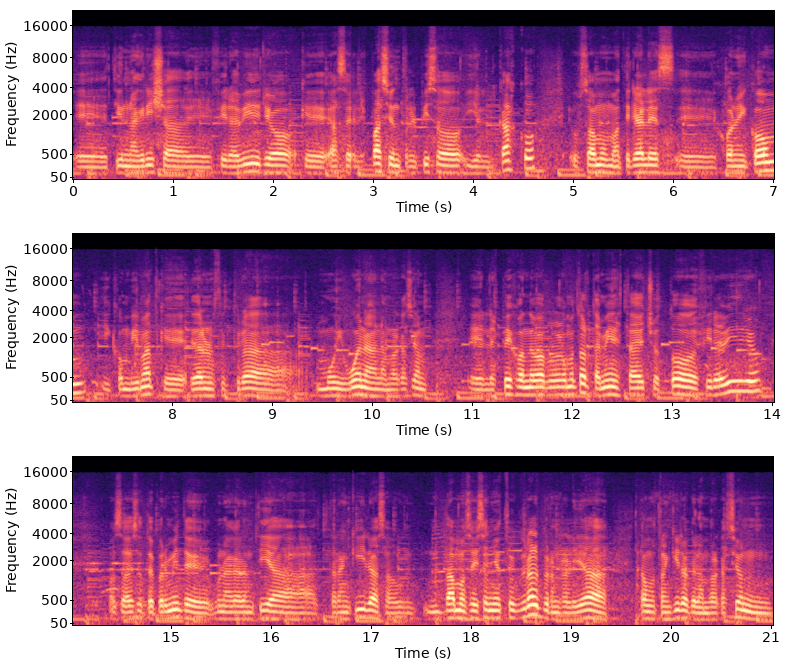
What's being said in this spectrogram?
eh, tiene una grilla de fibra de vidrio que hace el espacio entre el piso y el casco. Usamos materiales eh, honeycomb y combimat que dan una estructura muy buena a la embarcación. El espejo donde va el motor también está hecho todo de fibra de vidrio. O sea, eso te permite una garantía tranquila, o sea, damos seis años estructural, pero en realidad estamos tranquilos que la embarcación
